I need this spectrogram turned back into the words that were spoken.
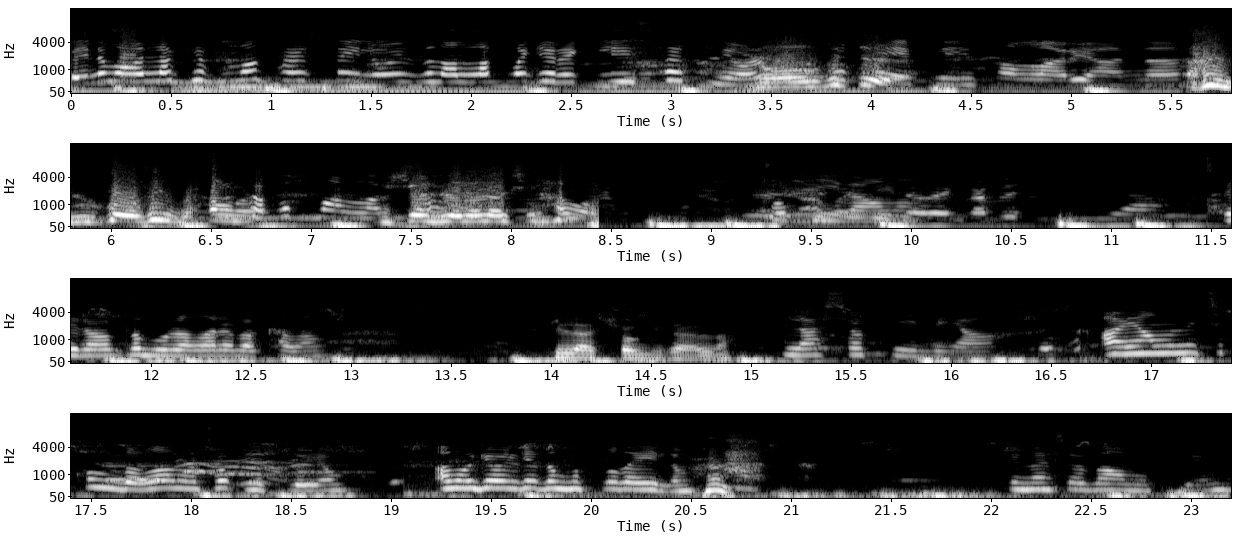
benim ahlak yapıma ters değil. O yüzden anlatma gerekli hissetmiyorum. Ne oldu Çok ki? keyifli insanlar yani. ne oldu ki ben ona Kapatma anlatma. bir şey görerek şey ama. Çok iyiydi ama. Biraz da buralara bakalım. Plaj çok güzeldi. Plaj çok iyiydi ya. Ayağımın içi kum dolu ama çok mutluyum. Ama gölgede mutlu değilim. Güneşe daha mutluyum.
